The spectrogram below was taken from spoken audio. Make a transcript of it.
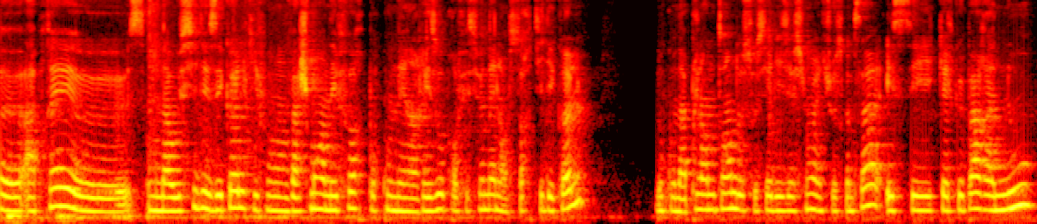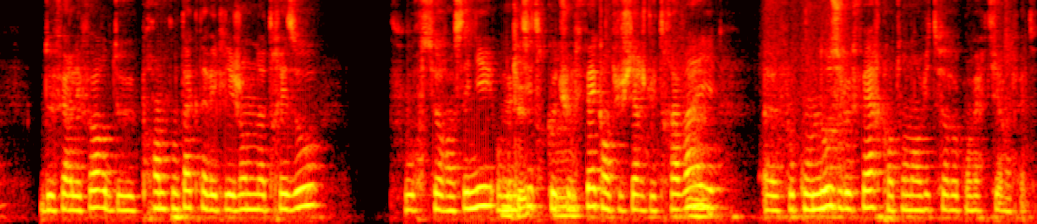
Euh, après, euh, on a aussi des écoles qui font vachement un effort pour qu'on ait un réseau professionnel en sortie d'école. Donc on a plein de temps de socialisation et de choses comme ça. Et c'est quelque part à nous de faire l'effort de prendre contact avec les gens de notre réseau pour se renseigner. Au même titre que tu Mm. le fais quand tu cherches du travail, euh, faut qu'on ose le faire quand on a envie de se reconvertir en fait.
